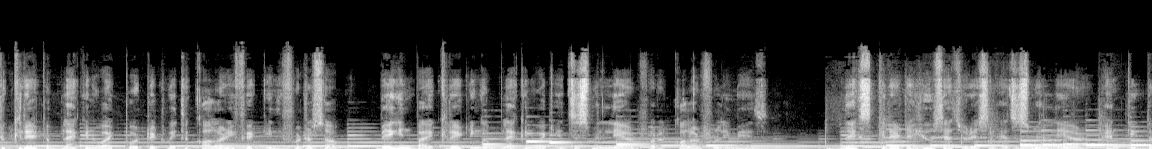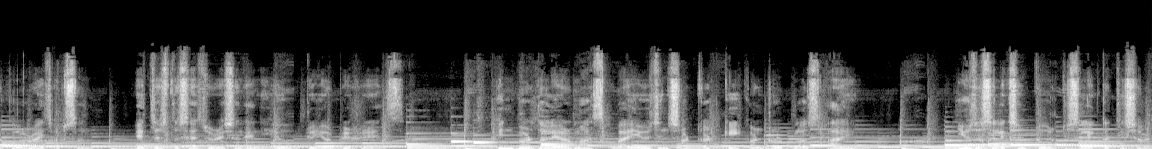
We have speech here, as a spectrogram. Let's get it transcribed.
To create a black and white portrait with a color effect in Photoshop, begin by creating a black and white adjustment layer for a colorful image. Next, create a hue saturation adjustment layer and tick the colorize option. Adjust the saturation and hue to your preference. Invert the layer mask by using shortcut key Ctrl plus I. Use the selection tool to select the t-shirt.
